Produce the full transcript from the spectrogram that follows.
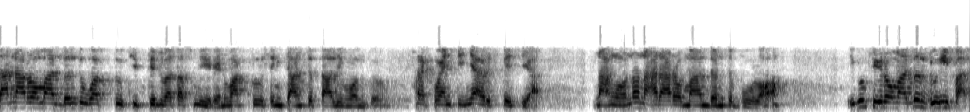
karena Ramadan itu waktu jidin batas mirin, waktu sing cancet tali frekuensinya harus spesial. Nah ngono nak arah Ramadan 10, Iku di Ramadan ifat.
